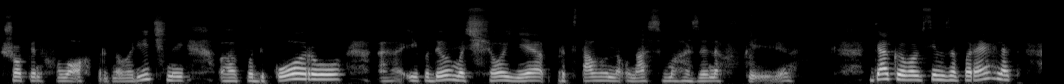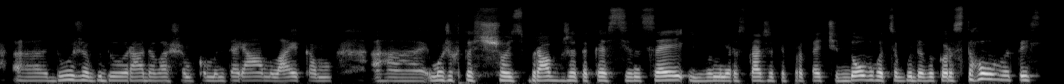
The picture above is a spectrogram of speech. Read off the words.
шопінг-влог предноворічний е, по декору е, і подивимось, що є представлено у нас в магазинах в Києві. Дякую вам всім за перегляд. Е, Дуже буду рада вашим коментарям, лайкам. Е, Може, хтось щось брав вже таке з сінсей, і ви мені розкажете про те, чи довго це буде використовуватись. Е,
